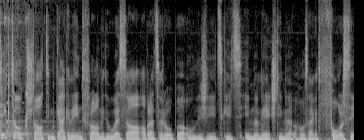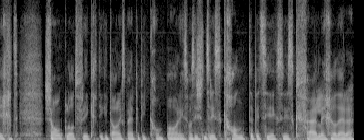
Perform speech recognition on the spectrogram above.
TikTok steht im Gegenwind, vor allem in den USA, aber auch in Europa und in der Schweiz gibt es immer mehr Stimmen, die sagen, Vorsicht. Jean-Claude Frick, Digitalexperte bei Comparis. Was ist denn das Riskante bzw. Gefährliche an dieser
